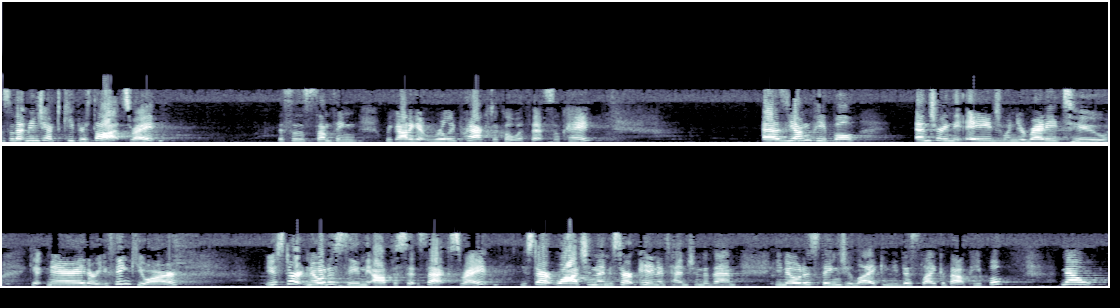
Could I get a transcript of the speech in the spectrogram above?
So that means you have to keep your thoughts, right? This is something we got to get really practical with this, okay? As young people, entering the age when you're ready to get married or you think you are, you start noticing the opposite sex, right? You start watching them, you start paying attention to them, you notice things you like and you dislike about people. Now,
